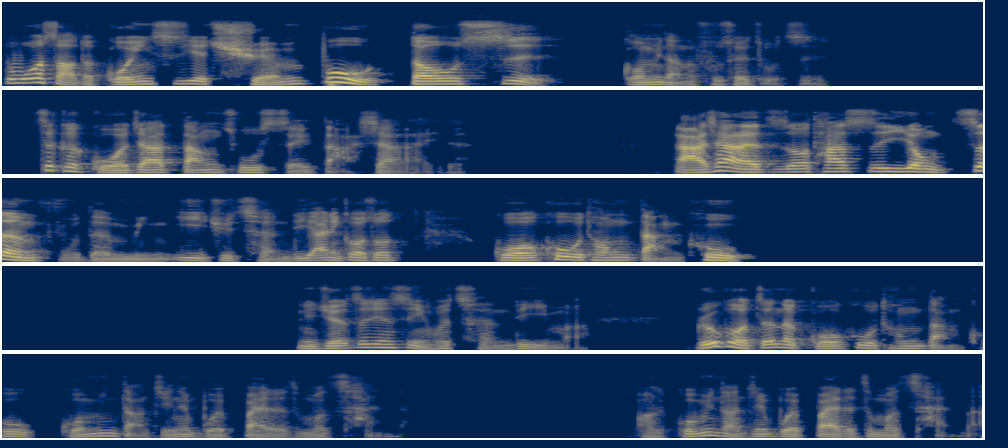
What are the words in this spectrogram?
多少的国营事业全部都是国民党的附随组织。这个国家当初谁打下来的？打下来之后，他是用政府的名义去成立啊？你跟我说国库通党库，你觉得这件事情会成立吗？如果真的国库通党库，国民党今天不会败得这么惨啊！国民党今天不会败得这么惨啊！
